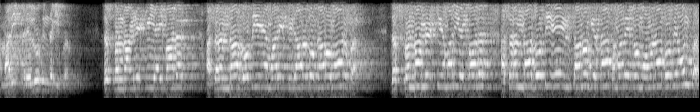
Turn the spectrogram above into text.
ہماری گھریلو زندگی پر۔ دس پندرہ منٹ کی یہ عبادت اثر انداز ہوتی ہے ہماری تجارت و کاروبار پر۔ دس پندرہ منٹ کی ہماری عبادت اثر انداز ہوتی ہے انسانوں کے ساتھ ہمارے جو معاملات ہوتے ہیں ان پر۔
